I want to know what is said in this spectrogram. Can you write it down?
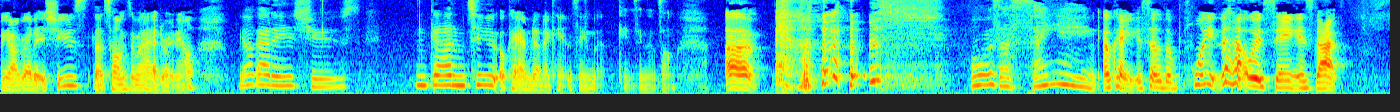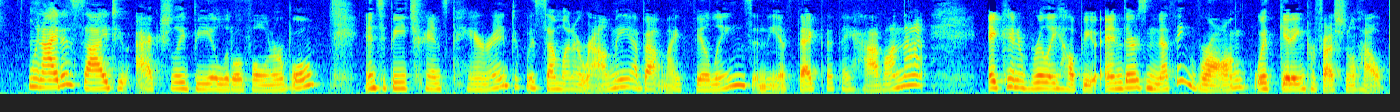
we all got issues. That song's in my head right now. We all got issues. Got them too. Okay, I'm done. I can't sing that. Can't sing that song. Um, what was I saying? Okay, so the point that I was saying is that when I decide to actually be a little vulnerable and to be transparent with someone around me about my feelings and the effect that they have on that, it can really help you. And there's nothing wrong with getting professional help.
